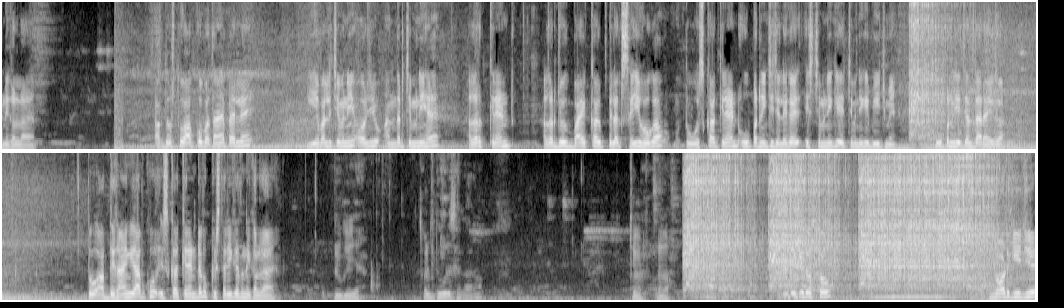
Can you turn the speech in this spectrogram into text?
निकल रहा है। अब दोस्तों, आपको बताएँ पहले, ये वाली चिमनी और जो अंदर चिमनी है, अगर करंट अगर जो बाइक का प्लग सही होगा तो उसका करंट ऊपर नीचे चलेगा इस चिमनी के, इस चिमनी के बीच में, ऊपर नीचे चलता रहेगा। तो आप दिखाएँगे आपको, इसका करंट है, वो किस तरीके से निकल रहा है। रुकिए दूर से रहा हूँ। चलो लगा देखिए दोस्तों नोट कीजिए।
